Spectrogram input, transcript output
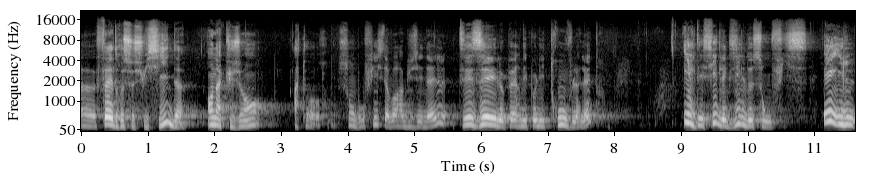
euh, Phèdre se suicide en accusant à tort son beau-fils d'avoir abusé d'elle. Thésée, le père d'Hippolyte, trouve la lettre. Il décide l'exil de son fils. Et il,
